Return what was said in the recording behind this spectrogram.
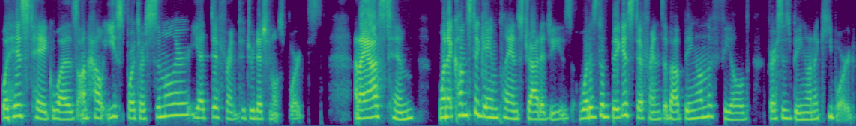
what his take was on how esports are similar yet different to traditional sports. And I asked him, when it comes to gameplay and strategies, what is the biggest difference about being on the field versus being on a keyboard?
